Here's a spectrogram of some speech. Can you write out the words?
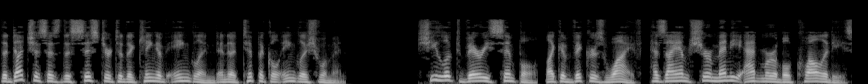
The Duchess is the sister to the King of England and a typical Englishwoman. She looked very simple, like a vicar's wife, has I am sure many admirable qualities,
